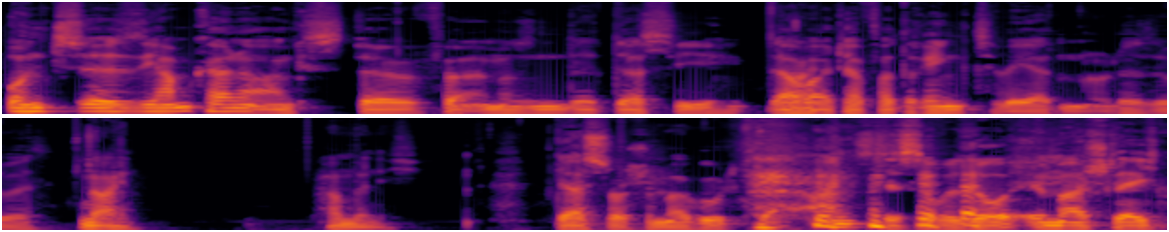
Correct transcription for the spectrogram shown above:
Und äh, Sie haben keine Angst äh, für Amazon, da- dass Sie da Nein. weiter verdrängt werden oder sowas. Nein, haben wir nicht. Das ist doch schon mal gut. Angst ist sowieso immer schlecht.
